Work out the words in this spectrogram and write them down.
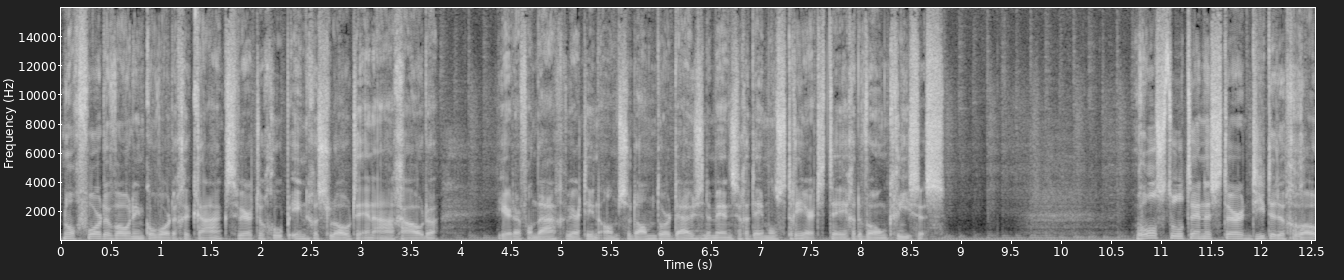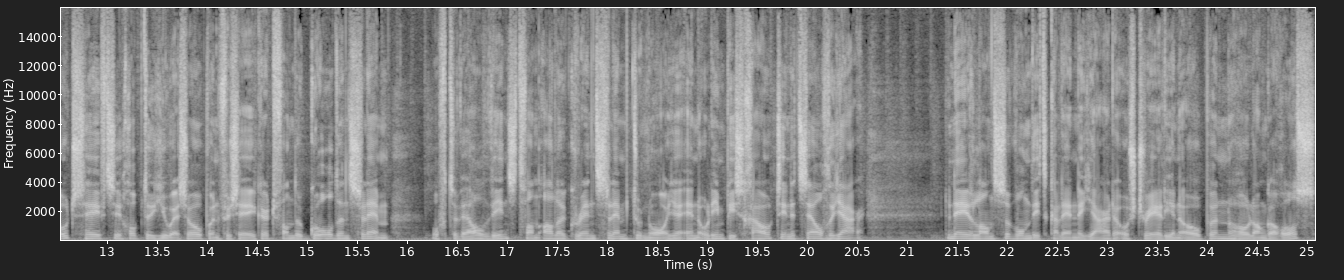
Nog voor de woning kon worden gekraakt werd de groep ingesloten en aangehouden. Eerder vandaag werd in Amsterdam door duizenden mensen gedemonstreerd tegen de wooncrisis. Rolstoeltennister Diede de Groot heeft zich op de US Open verzekerd van de Golden Slam... oftewel winst van alle Grand Slam toernooien en Olympisch goud in hetzelfde jaar... De Nederlandse won dit kalenderjaar de Australian Open, Roland Garros,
